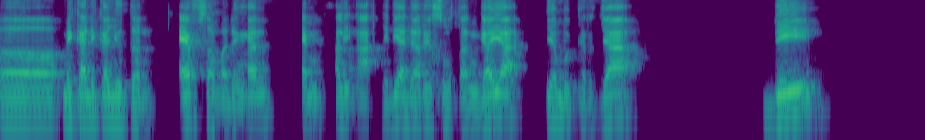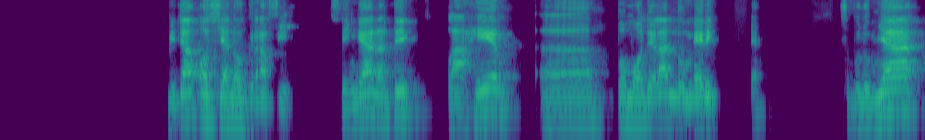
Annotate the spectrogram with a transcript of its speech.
uh, mekanika Newton. F sama dengan M kali A. Jadi ada resultan gaya yang bekerja di bidang oceanografi. Sehingga nanti lahir eh, pemodelan numerik. Ya. Sebelumnya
